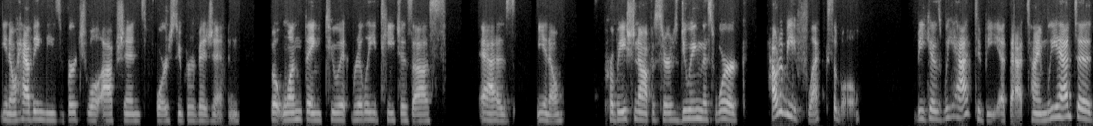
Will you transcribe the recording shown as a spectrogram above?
you know, having these virtual options for supervision. But one thing too, it really teaches us as, you know, probation officers doing this work, how to be flexible. Because we had to be at that time. We had to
